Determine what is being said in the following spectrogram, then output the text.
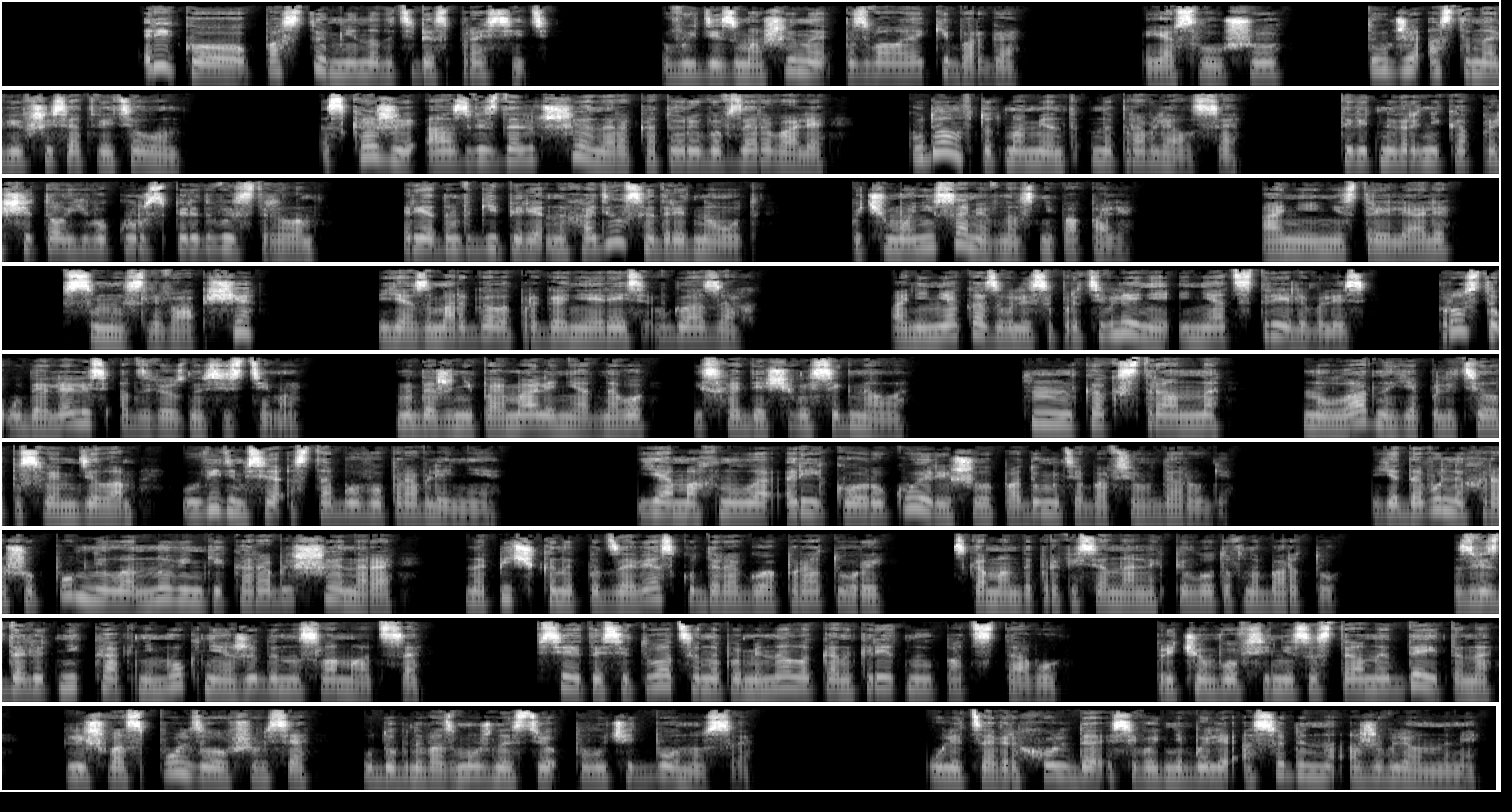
«Рико, постой, мне надо тебя спросить». Выйдя из машины, позвала я киборга. «Я слушаю», — тут же остановившись, ответил он. «Скажи, а звездолет Шеннера, который вы взорвали, куда он в тот момент направлялся? Ты ведь наверняка просчитал его курс перед выстрелом. Рядом в гипере находился дредноут. Почему они сами в нас не попали?» «Они не стреляли», «В смысле вообще?» Я заморгала, прогоняя резь в глазах. Они не оказывали сопротивления и не отстреливались, просто удалялись от звездной системы. Мы даже не поймали ни одного исходящего сигнала. Хм, как странно. Ну ладно, я полетела по своим делам. Увидимся с тобой в управлении. Я махнула Рико рукой и решила подумать обо всем в дороге. Я довольно хорошо помнила новенький корабль Шеннера, напичканный под завязку дорогой аппаратурой, с командой профессиональных пилотов на борту. Звездолет никак не мог неожиданно сломаться. Вся эта ситуация напоминала конкретную подставу, причем вовсе не со стороны Дейтона, лишь воспользовавшегося удобной возможностью получить бонусы. Улицы Аверхольда сегодня были особенно оживленными.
